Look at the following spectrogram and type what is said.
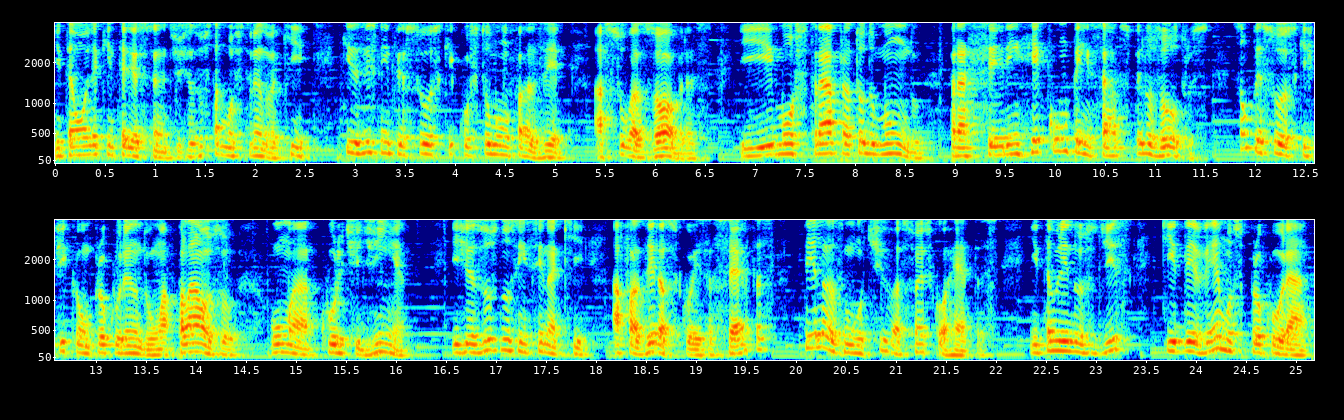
Então olha que interessante, Jesus está mostrando aqui que existem pessoas que costumam fazer as suas obras e mostrar para todo mundo para serem recompensados pelos outros. São pessoas que ficam procurando um aplauso, uma curtidinha e Jesus nos ensina aqui a fazer as coisas certas pelas motivações corretas. Então ele nos diz que devemos procurar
